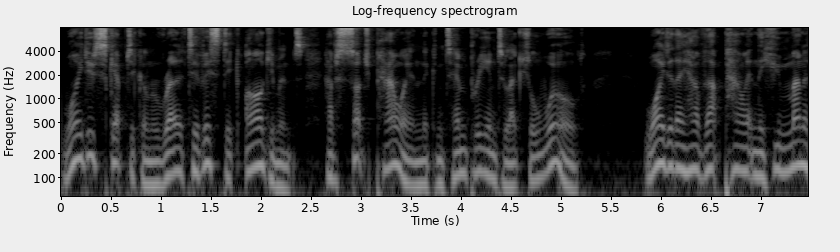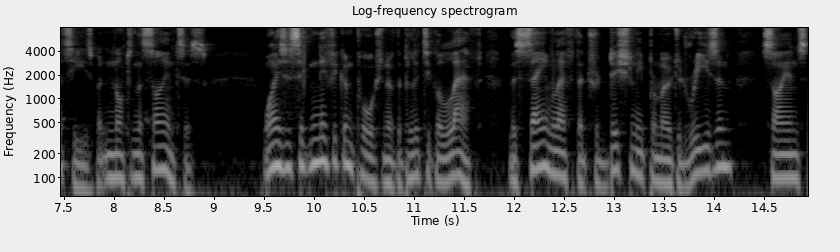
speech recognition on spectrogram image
Why do skeptical and relativistic arguments have such power in the contemporary intellectual world? Why do they have that power in the humanities but not in the sciences? Why is a significant portion of the political left the same left that traditionally promoted reason, science,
